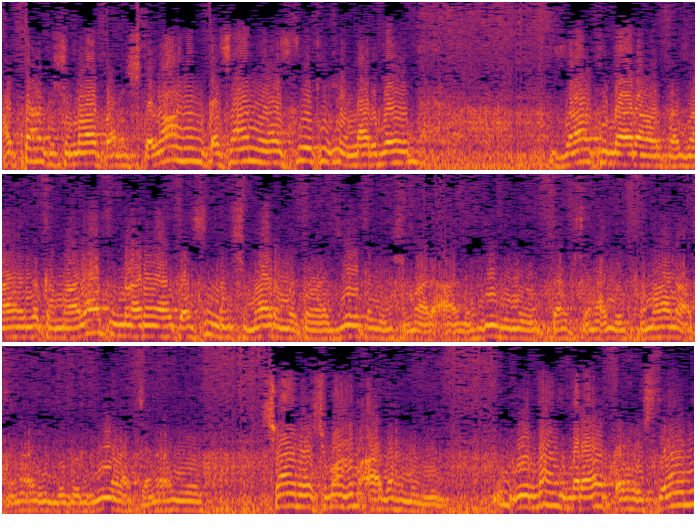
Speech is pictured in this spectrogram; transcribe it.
حتی کہ شما پرشتگان ہم کسانی ہستی کہ یہ مرد ذات دارا و فضائل و کمالات مارا کسی من شمار متوجہ کنی شمار آلہی بنے تاک چنائی کمالات چنائی بزرگیات چنائی شان شما ہم آدھا مبین یہ محض برای پرشتیانی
